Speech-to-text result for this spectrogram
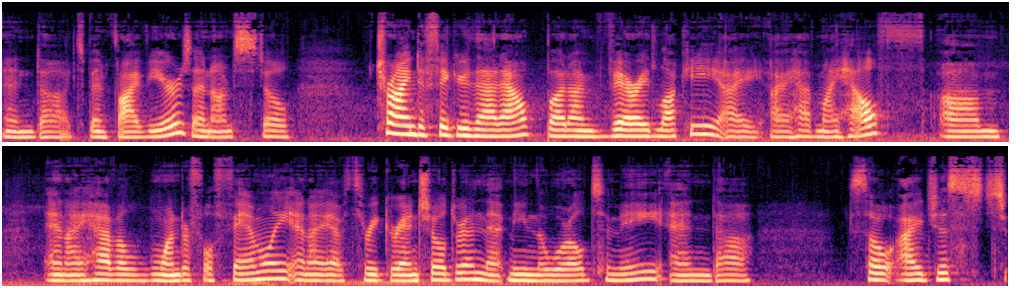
and uh, it's been five years, and I'm still trying to figure that out, but I'm very lucky. I, I have my health, um, and I have a wonderful family, and I have three grandchildren that mean the world to me. And uh, so I just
